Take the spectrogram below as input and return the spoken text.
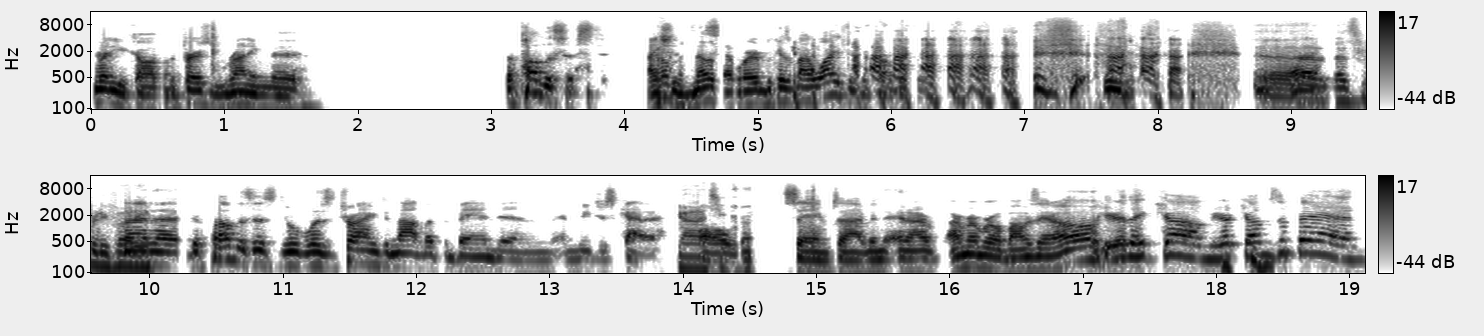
what do you call it? The person running the the publicist. I should know that word because my wife is a publicist. Uh, that's pretty funny. But uh, the publicist was trying to not let the band in, and we just kind of Gotcha. all at the same time. And and I, I remember Obama saying, "Oh, here they come! Here comes the band!"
